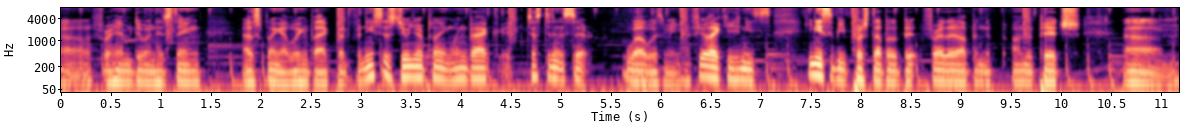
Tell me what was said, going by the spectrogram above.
uh, for him doing his thing. I was playing at wingback, but Vinicius Jr. playing wingback, it just didn't sit well with me. I feel like he needs he needs to be pushed up a bit further up in the on the pitch. Um,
